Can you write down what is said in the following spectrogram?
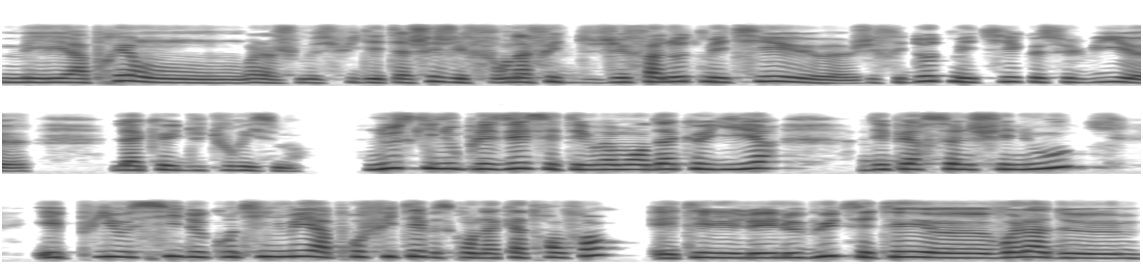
Mais après, on, voilà, je me suis détachée. J'ai, fait, fait un autre métier. Euh, j'ai fait d'autres métiers que celui euh, l'accueil du tourisme. Nous, ce qui nous plaisait, c'était vraiment d'accueillir des personnes chez nous et puis aussi de continuer à profiter parce qu'on a quatre enfants. Et le but, c'était euh, voilà de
